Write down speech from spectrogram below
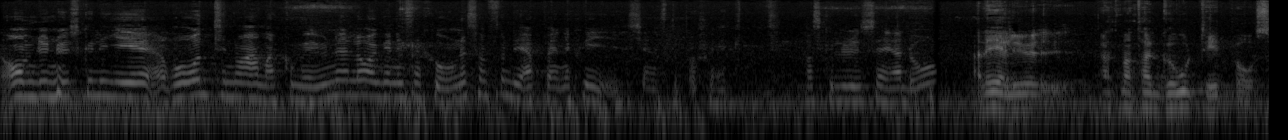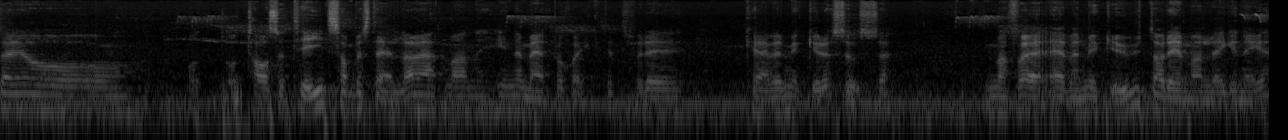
Om du nu skulle ge råd till några andra kommuner eller organisationer som funderar på energitjänsteprojekt, vad skulle du säga då? Ja, det gäller ju att man tar god tid på sig och, och, och tar sig tid som beställare, att man hinner med projektet för det kräver mycket resurser. Man får även mycket ut av det man lägger ner.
